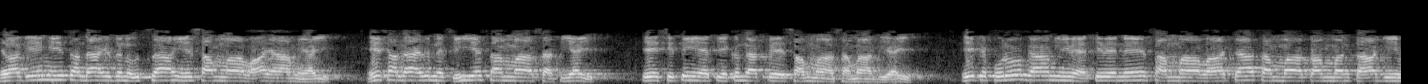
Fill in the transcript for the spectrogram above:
ඒ වගේම මේ සඳහා යෙදෙන උත්සාහය සම්මා වායාමයයි. ඒ සඳහා යෙදෙන සිහිය සම්මා සතියයි. ඒ සිතේ ඇති එකඟත්වයේ සම්මා සමාධියයි. ඒක පුරෝගාමීව ඇතිවෙන සම්මා වාචා සම්මා කම්මන්ත ආජීව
